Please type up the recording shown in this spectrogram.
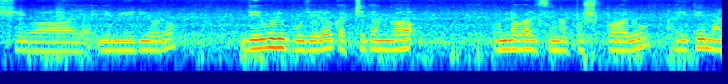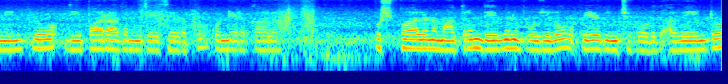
శివాయ ఈ వీడియోలో దేవుని పూజలో ఖచ్చితంగా ఉండవలసిన పుష్పాలు. అయితే మన ఇంట్లో దీపారాధన చేసేటప్పుడు కొన్ని రకాల పుష్పాలను మాత్రం దేవుని పూజలో ఉపయోగించకూడదు. అవేంటో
